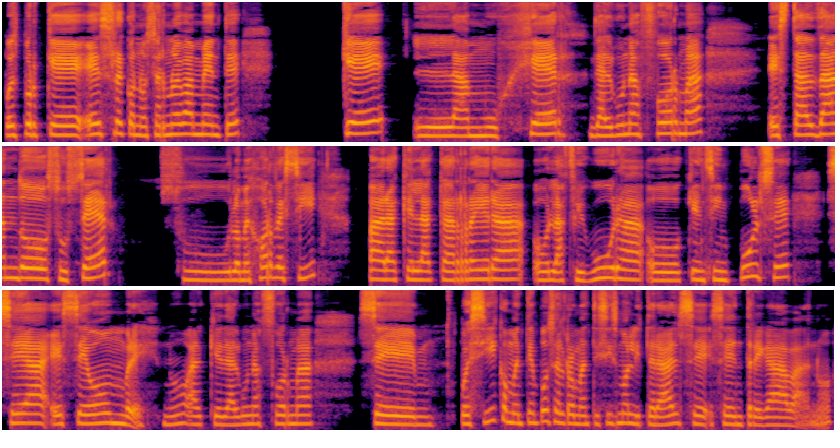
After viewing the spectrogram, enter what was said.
Pues porque es reconocer nuevamente que la mujer de alguna forma está dando su ser, su, lo mejor de sí, para que la carrera o la figura o quien se impulse sea ese hombre, ¿no? Al que de alguna forma se, pues sí, como en tiempos del romanticismo literal se, se entregaba, ¿no?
